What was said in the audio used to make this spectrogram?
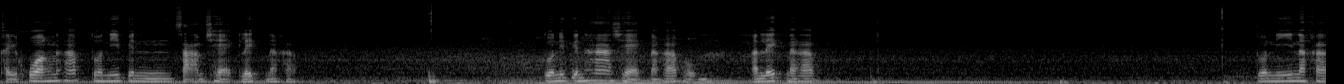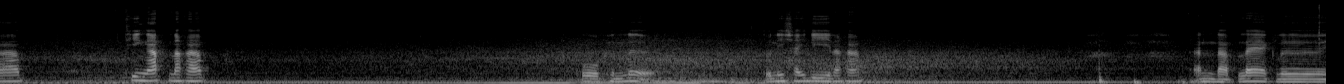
ไขควงนะครับ ตัวนี้เป็นสามแฉกเล็กนะครับ ตัวนี้เป็นห้าแฉกนะครับผม อันเล็กนะครับ ตัวนี้นะครับ ที่งัดนะครับ Opener ตัวนี้ใช้ดีนะครับ อันดับแรกเลย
